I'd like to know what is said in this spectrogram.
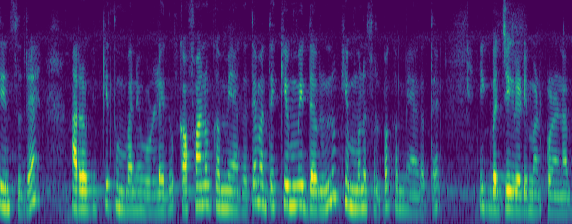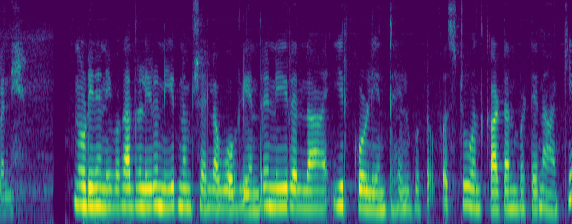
ತಿನ್ಸಿದ್ರೆ ಆರೋಗ್ಯಕ್ಕೆ ತುಂಬಾ ಒಳ್ಳೆಯದು ಕಫಾನೂ ಕಮ್ಮಿ ಆಗುತ್ತೆ, ಮತ್ತು ಕೆಮ್ಮಿದ್ದಾಗ್ಲೂ ಕೆಮ್ಮೂ ಸ್ವಲ್ಪ ಕಮ್ಮಿ ಆಗುತ್ತೆ. ಈಗ ಬಜ್ಜಿಗೆ ರೆಡಿ ಮಾಡ್ಕೊಳ್ಳೋಣ, ಬನ್ನಿ. ನೋಡಿ, ನಾನು ಇವಾಗ ಅದರಲ್ಲಿರೋ ನೀರಿನಂಶ ಎಲ್ಲ ಹೋಗಲಿ ಅಂದರೆ ನೀರೆಲ್ಲ ಹೀರ್ಕೊಳ್ಳಿ ಅಂತ ಹೇಳ್ಬಿಟ್ಟು ಫಸ್ಟು ಒಂದು ಕಾಟನ್ ಬಟ್ಟೆನ ಹಾಕಿ,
